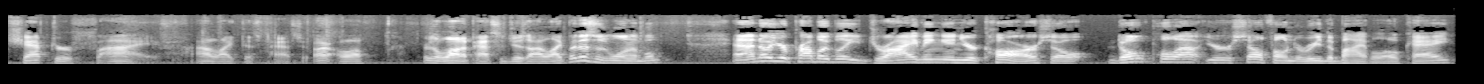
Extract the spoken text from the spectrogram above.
chapter 5. I like this passage. Well, there's a lot of passages I like, but this is one of them. And I know you're probably driving in your car, so don't pull out your cell phone to read the Bible, okay?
